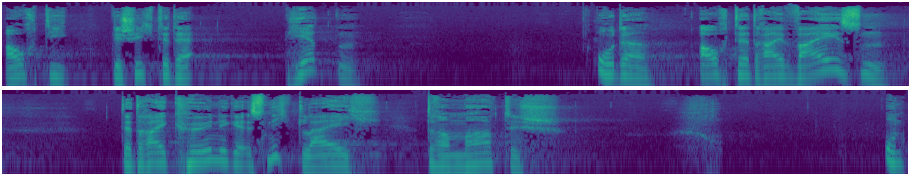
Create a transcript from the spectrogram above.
Auch die Geschichte der Hirten oder auch der drei Weisen, der drei Könige ist nicht gleich dramatisch und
